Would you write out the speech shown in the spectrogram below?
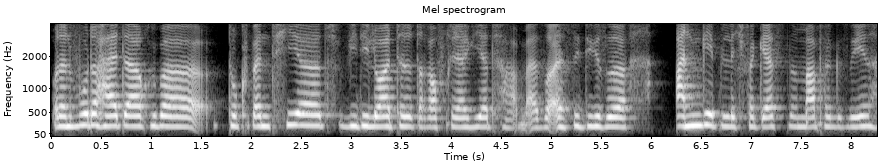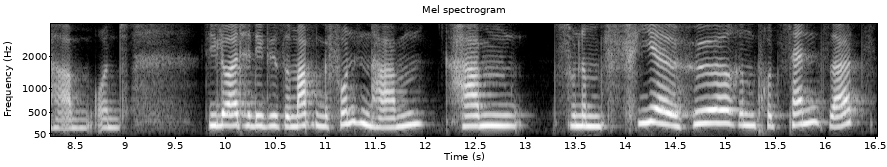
Und dann wurde halt darüber dokumentiert, wie die Leute darauf reagiert haben. Also als sie diese angeblich vergessene Mappe gesehen haben. Und die Leute, die diese Mappen gefunden haben, haben zu einem viel höheren Prozentsatz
